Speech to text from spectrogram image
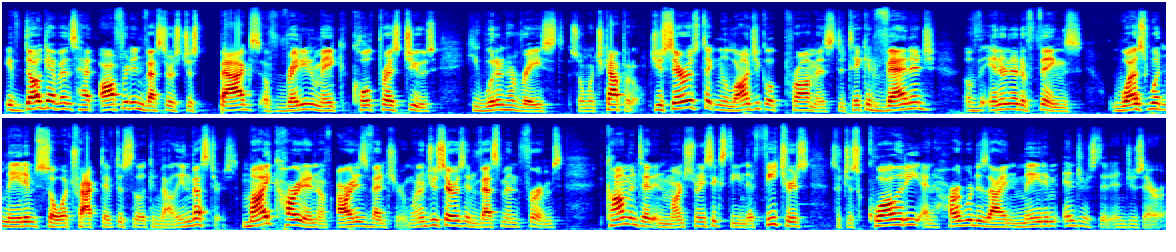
if Doug Evans had offered investors just bags of ready to make cold pressed juice, he wouldn't have raised so much capital. Juicero's technological promise to take advantage of the Internet of Things was what made him so attractive to Silicon Valley investors. Mike Hardin of Artis Venture, one of Juicero's investment firms, commented in March 2016 that features such as quality and hardware design made him interested in Juicero.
